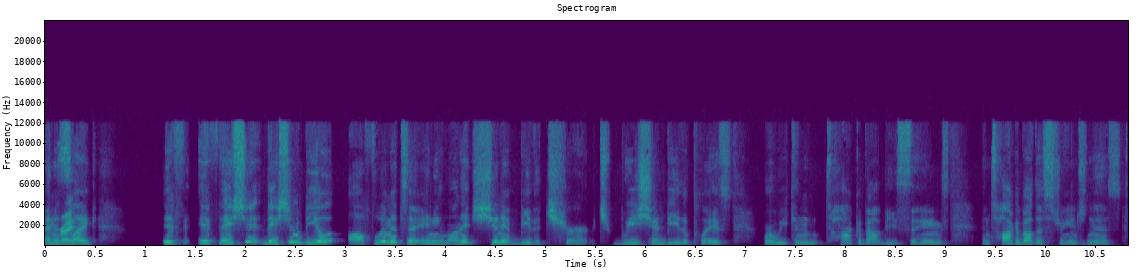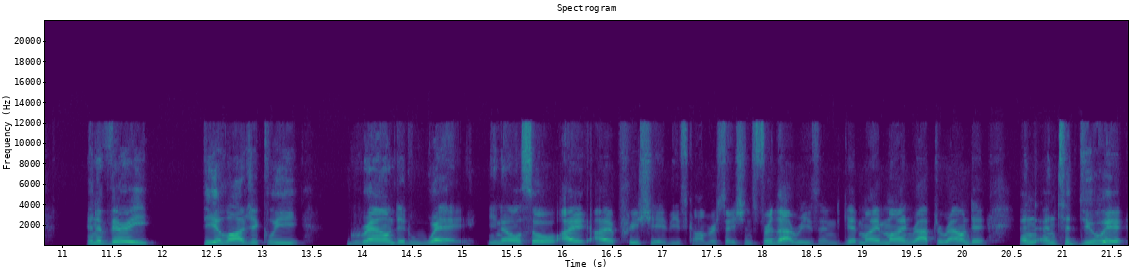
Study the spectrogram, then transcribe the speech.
And it's right. like, if if they should they shouldn't be off limits to anyone it shouldn't be the church we should yeah. be the place where we can talk about these things and talk about the strangeness in a very theologically grounded way you know so i i appreciate these conversations for that reason get my mind wrapped around it and and to do it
